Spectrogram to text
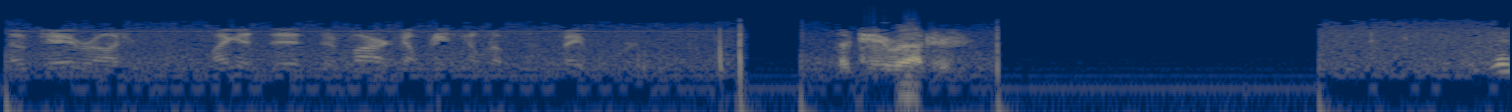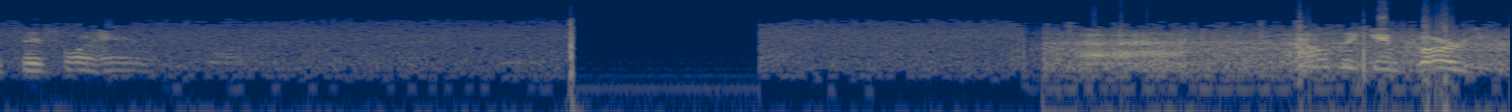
Okay, Roger. Like I said, the fire company's coming up with the paperwork. Okay, Roger. Is it this one here? I don't think them cars are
